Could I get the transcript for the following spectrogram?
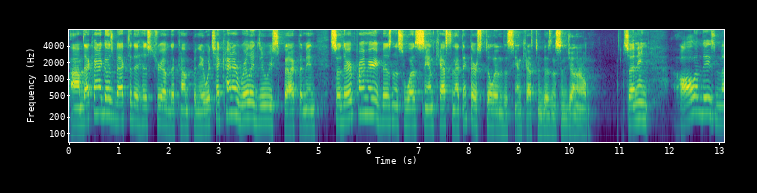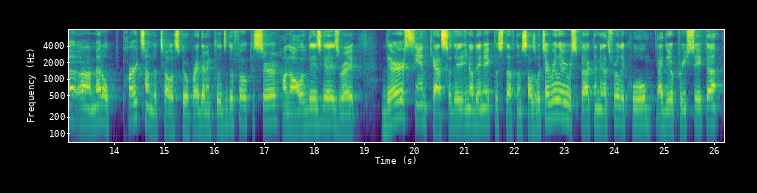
Um, that kind of goes back to the history of the company, which I kind of really do respect. I mean, so their primary business was sandcasting. I think they're still in the sandcasting business in general. So, I mean, all of these me uh, metal parts on the telescope, right, that includes the focuser on all of these guys, right, they're sandcast. So they, you know, they make the stuff themselves, which I really respect. I mean, that's really cool. I do appreciate that.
